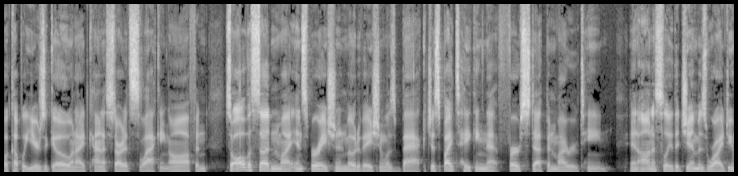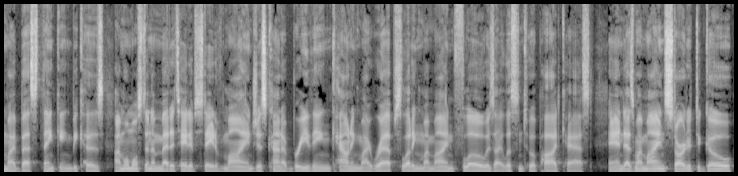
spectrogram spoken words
a couple years ago, and I'd kind of started slacking off. And so all of a sudden, my inspiration and motivation was back just by taking that first step in my routine. And honestly, the gym is where I do my best thinking because I'm almost in a meditative state of mind, just kind of breathing, counting my reps, letting my mind flow as I listen to a podcast. And as my mind started to go,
